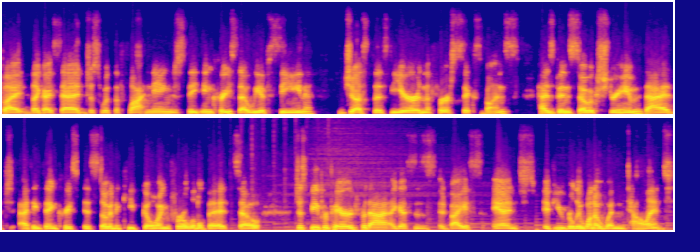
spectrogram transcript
But like I said, just with the flattening, just the increase that we have seen just this year in the first six months has been so extreme that I think the increase is still going to keep going for a little bit. So just be prepared for that, I guess, is advice. And if you really want to win talent,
